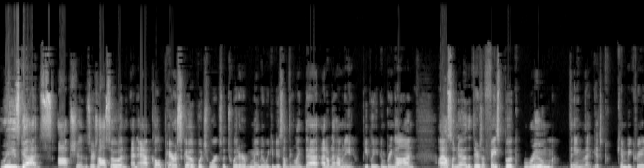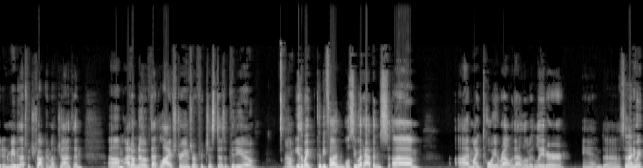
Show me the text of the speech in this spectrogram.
we've got options. There's also an, an app called Periscope, which works with Twitter. Maybe we could do something like that. I don't know how many people you can bring on. I also know that there's a Facebook room thing that gets can be created, and maybe that's what you're talking about, Jonathan. Um, I don't know if that live streams or if it just does a video. Um, either way, could be fun. We'll see what happens. Um, I might toy around with that a little bit later And uh, so, anyway,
